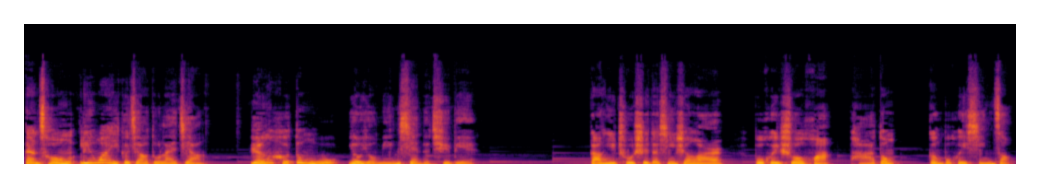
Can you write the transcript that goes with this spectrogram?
但从另外一个角度来讲，人和动物又有明显的区别。刚一出世的新生儿不会说话、爬动，更不会行走。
